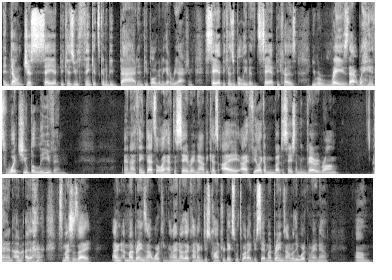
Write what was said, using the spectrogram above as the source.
and don't just say it because you think it's going to be bad and people are going to get a reaction. Say it because you believe it. Say it because you were raised that way. It's what you believe in. And I think that's all I have to say right now because I, I feel like I'm about to say something very wrong. And I'm, I, as much as I, I, my brain's not working. And I know that kind of just contradicts with what I just said. My brain's not really working right now. Um,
